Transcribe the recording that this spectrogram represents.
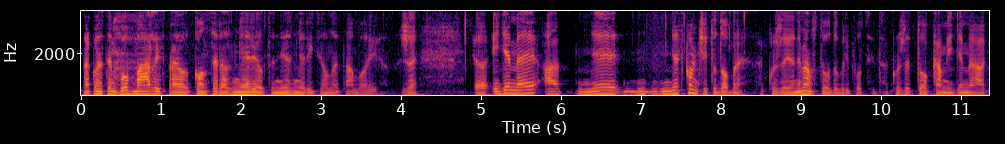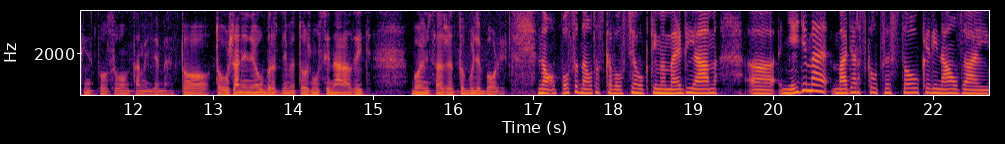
nakoniec ten Bob Marley spravil koncert a zmieril to nezmieriteľné tábory. Že, ideme a ne, neskončí to dobre. Akože ja nemám z toho dobrý pocit. Akože to, kam ideme a akým spôsobom tam ideme, to, to už ani neubrzdíme, to už musí naraziť bojím sa, že to bude bolieť. No, posledná otázka vo vzťahu k tým médiám. E, nejdeme maďarskou cestou, kedy naozaj e,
